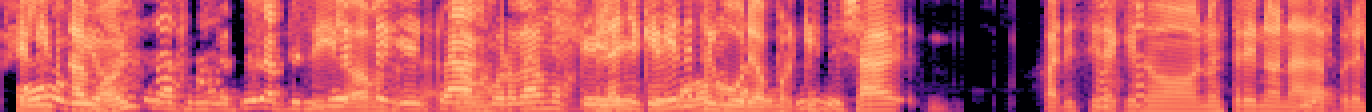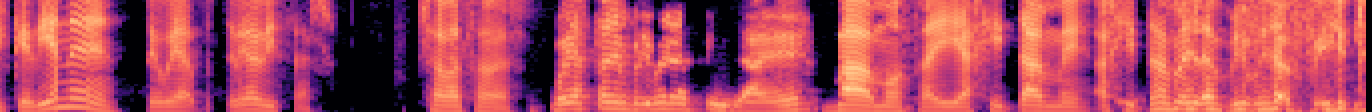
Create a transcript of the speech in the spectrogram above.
si le obvio, evangelizamos. es una asignatura Sí, lo vamos pendiente a que hacer, lo ya vamos a hacer. acordamos que el año que, viene seguro, porque este ya pareciera que no, no estreno nada, Bien. pero el que viene te voy, a, te voy a avisar. Ya vas a ver. Voy a estar en primera fila, ¿eh? Vamos ahí, agitame, agitame en la primera fila.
